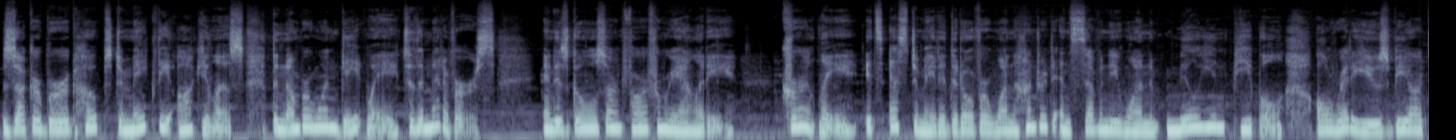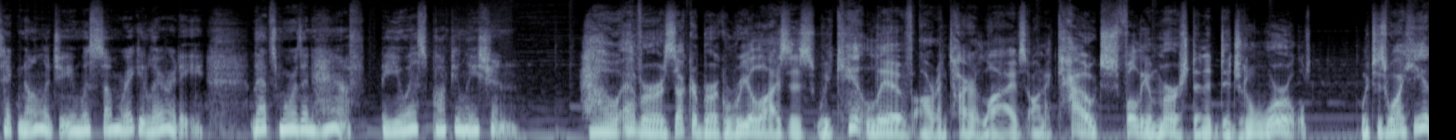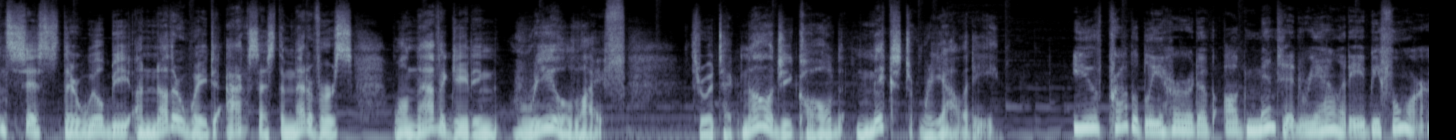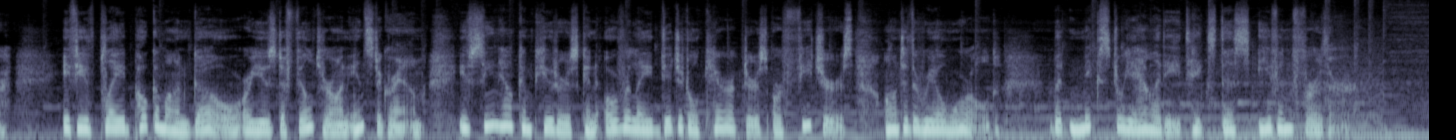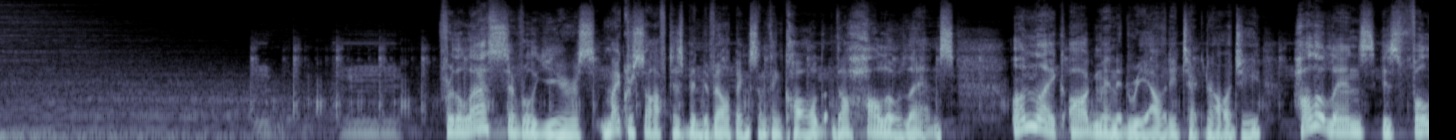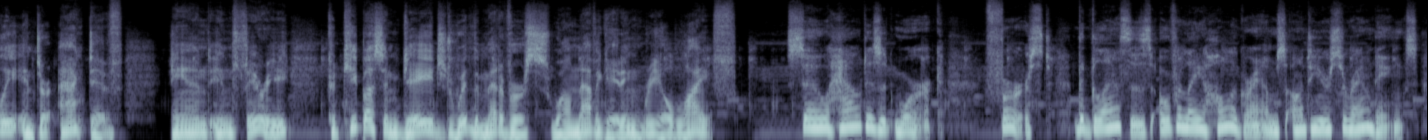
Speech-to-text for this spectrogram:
Zuckerberg hopes to make the Oculus the number one gateway to the metaverse, and his goals aren't far from reality. Currently, it's estimated that over 171 million people already use VR technology with some regularity. That's more than half the US population. However, Zuckerberg realizes we can't live our entire lives on a couch fully immersed in a digital world, which is why he insists there will be another way to access the metaverse while navigating real life through a technology called mixed reality. You've probably heard of augmented reality before. If you've played Pokemon Go or used a filter on Instagram, you've seen how computers can overlay digital characters or features onto the real world. But mixed reality takes this even further. For the last several years, Microsoft has been developing something called the HoloLens. Unlike augmented reality technology, HoloLens is fully interactive and, in theory, could keep us engaged with the metaverse while navigating real life. So, how does it work? First, the glasses overlay holograms onto your surroundings.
